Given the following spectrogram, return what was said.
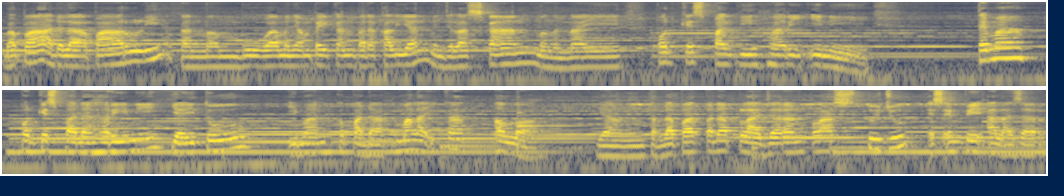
Bapak adalah Pak Ruli akan membuat menyampaikan pada kalian menjelaskan mengenai podcast pagi hari ini. Tema podcast pada hari ini yaitu iman kepada malaikat Allah yang terdapat pada pelajaran kelas 7 SMP Al Azhar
